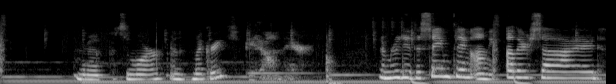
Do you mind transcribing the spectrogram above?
I'm gonna put some more in my crease, get it on there. I'm gonna do the same thing on the other side.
